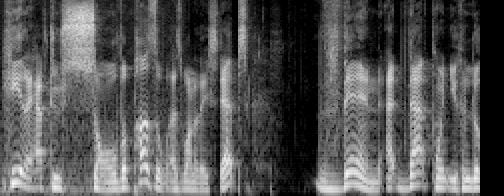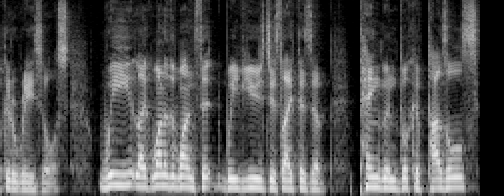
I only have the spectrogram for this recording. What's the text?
here they have to solve a puzzle as one of these steps, then at that point you can look at a resource. We like one of the ones that we've used is like there's a penguin book of puzzles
